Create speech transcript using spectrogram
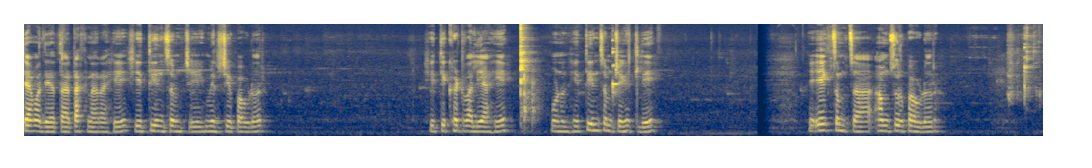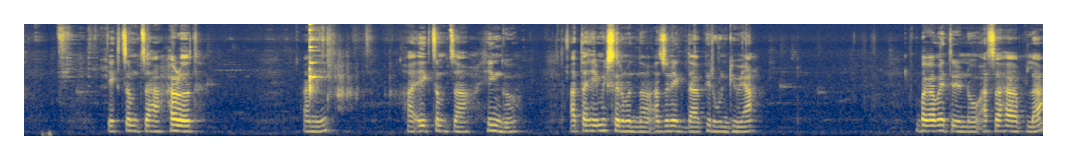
त्यामध्ये आता टाकणार आहे ही तीन चमचे मिरची पावडर. ही तिखटवाली आहे म्हणून हे तीन चमचे घेतले. हे एक चमचा आमचूर पावडर एक चमचा हळद आणि हा एक चमचा हिंग. आता हे मिक्सरमधनं अजून एकदा फिरवून घेऊया. बघा मैत्रिणींनो असा हा आपला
